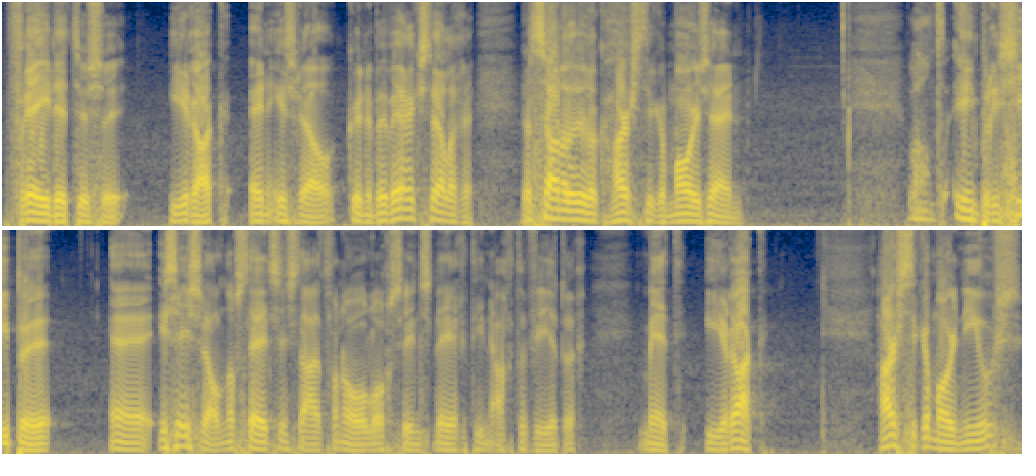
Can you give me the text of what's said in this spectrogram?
vrede tussen Irak en Israël kunnen bewerkstelligen. Dat zou natuurlijk hartstikke mooi zijn. Want in principe uh, is Israël nog steeds in staat van oorlog sinds 1948 met Irak. Hartstikke mooi nieuws,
